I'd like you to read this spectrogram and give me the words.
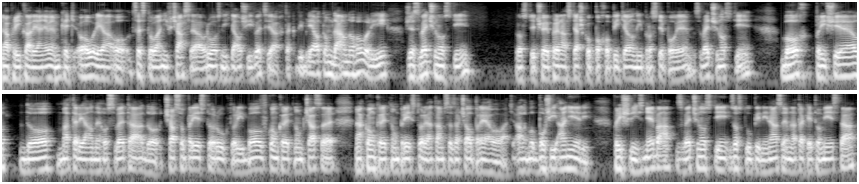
Napríklad, ja neviem, keď hovoria o cestovaní v čase a o rôznych ďalších veciach, tak Biblia o tom dávno hovorí, že z väčšnosti proste, čo je pre nás ťažko pochopiteľný proste pojem, z väčšnosti Boh prišiel do materiálneho sveta, do časopriestoru, ktorý bol v konkrétnom čase, na konkrétnom priestore a tam sa začal prejavovať. Alebo Boží anieli prišli z neba, z väčšnosti, zostúpili na zem na takéto miesta.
